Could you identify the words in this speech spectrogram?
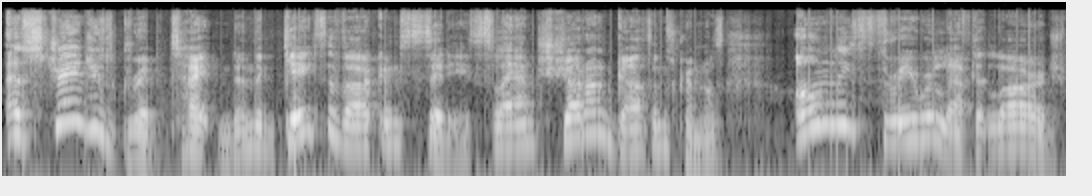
As Strange's grip tightened and the gates of Arkham City slammed shut on Gotham's criminals, only three were left at large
